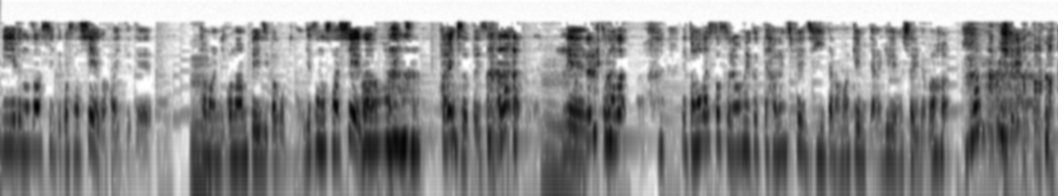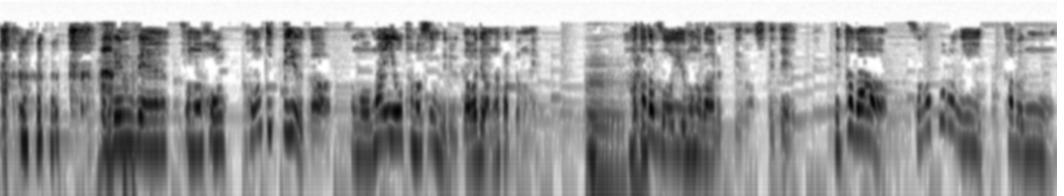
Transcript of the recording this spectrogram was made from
ビールの雑誌ってこう、挿絵が入ってて、うんたま。にこう何ページかごとに。で、その挿絵あがーハレンチだったりするの。でる、友達、で、友達とそれをめくってハレンチページ引いたら負けみたいなゲームしたりとか、全然、その本、本気っていうか、その内容を楽しんでる側ではなかったのね。うん。まあ、ただそういうものがあるっていうのは知ってて。で、ただ、その頃に多分、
